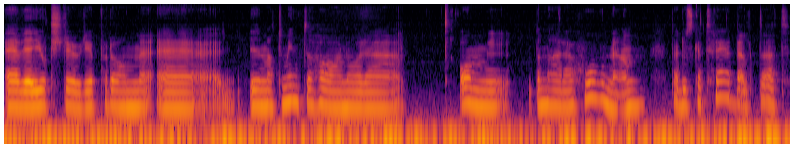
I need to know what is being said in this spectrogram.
Eh, vi har gjort studier på dem eh, i och med att de inte har några om de här hornen där du ska trä bältet.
